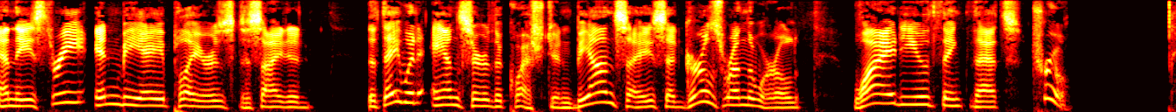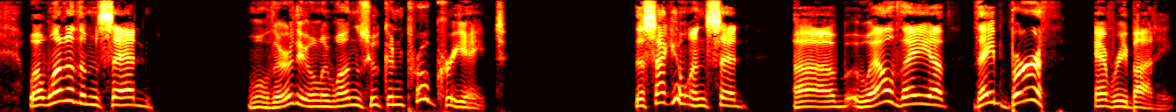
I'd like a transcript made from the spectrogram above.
And these three NBA players decided that they would answer the question. Beyonce said, Girls run the world. Why do you think that's true? Well, one of them said, Well, they're the only ones who can procreate. The second one said, uh, Well, they, uh, they birth everybody.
